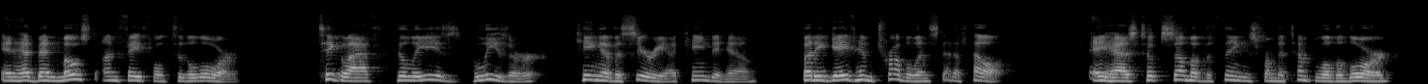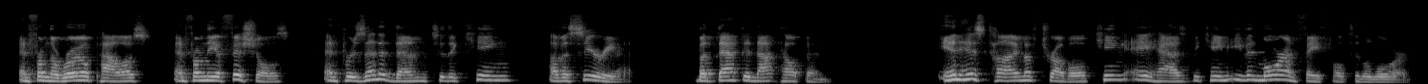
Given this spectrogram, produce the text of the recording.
and had been most unfaithful to the Lord. Tiglath-Pileser, king of Assyria, came to him, but he gave him trouble instead of help. Ahaz took some of the things from the temple of the Lord and from the royal palace and from the officials and presented them to the king of Assyria but that did not help him. In his time of trouble, King Ahaz became even more unfaithful to the Lord.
